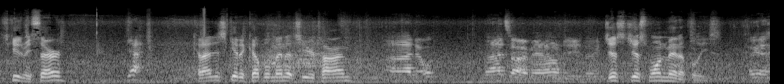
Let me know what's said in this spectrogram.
Excuse me, sir. Yeah. Can I just get a couple minutes of your time? Uh, no. No, that's alright, man. I don't need anything. Just just one minute, please. Okay.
